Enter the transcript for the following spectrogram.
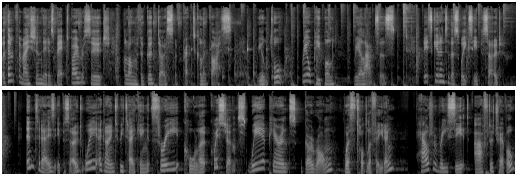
with information that is backed by research, along with a good dose of practical advice. Real talk, real people, real answers. Let's get into this week's episode. In today's episode, we are going to be taking three caller questions where parents go wrong with toddler feeding, how to reset after travel,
